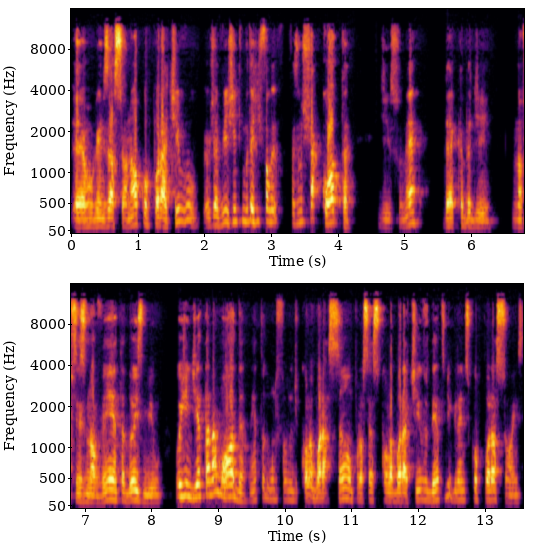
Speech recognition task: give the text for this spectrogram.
é, organizacional, corporativo, eu já vi gente, muita gente fazendo chacota disso, né? Década de 1990, 2000. Hoje em dia está na moda, né? Todo mundo falando de colaboração, processos colaborativos dentro de grandes corporações.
